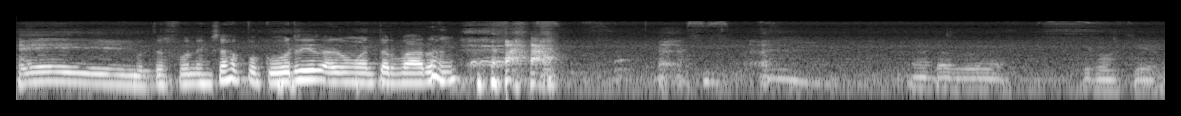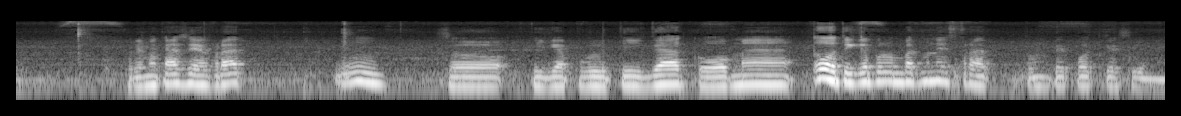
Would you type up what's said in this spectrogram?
Hei. telepon yang siapa kurir mau antar barang Mantap banget. Gokil. Terima kasih ya Frat. hmm. So 33, koma oh 34 menit Frat Tompe podcast ini.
